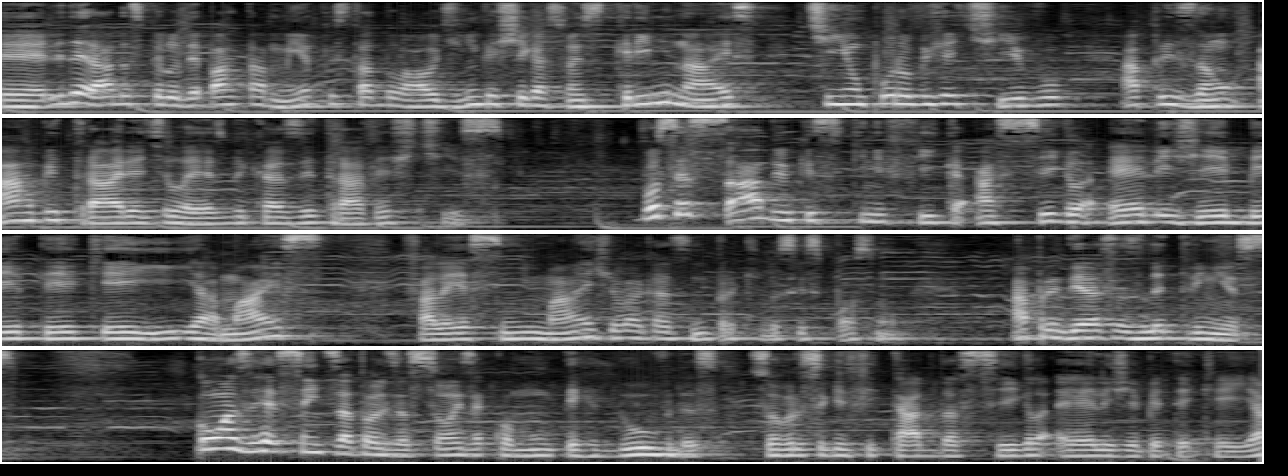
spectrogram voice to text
é, lideradas pelo Departamento Estadual de Investigações Criminais, tinham por objetivo a prisão arbitrária de lésbicas e travestis. Você sabe o que significa a sigla LGBTQIA? Falei assim mais devagarzinho para que vocês possam aprender essas letrinhas. Com as recentes atualizações, é comum ter dúvidas sobre o significado da sigla LGBTQIA,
